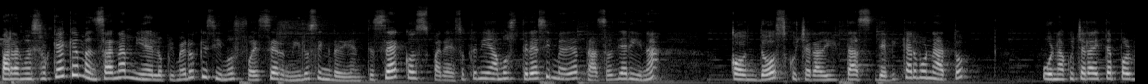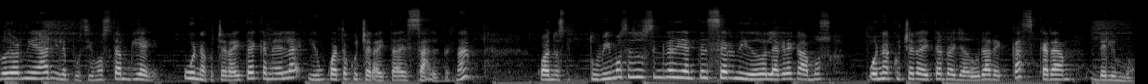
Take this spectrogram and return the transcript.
Para nuestro queque manzana miel, lo primero que hicimos fue cernir los ingredientes secos. Para eso teníamos 3 y media tazas de harina con dos cucharaditas de bicarbonato, una cucharadita de polvo de hornear y le pusimos también una cucharadita de canela y un cuarto cucharadita de sal, ¿verdad? Cuando tuvimos esos ingredientes cernidos, le agregamos una cucharadita de ralladura de cáscara de limón.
